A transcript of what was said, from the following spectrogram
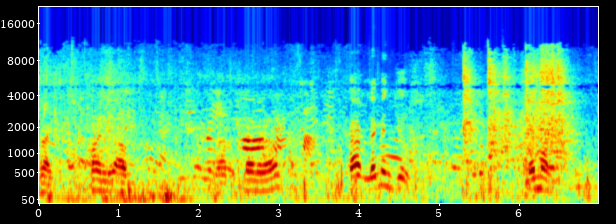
Right, finally out. Turn around. Have lemon juice. Lemon.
